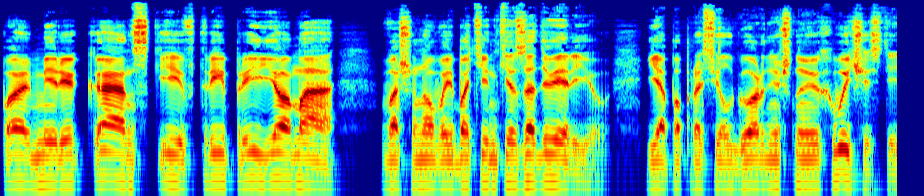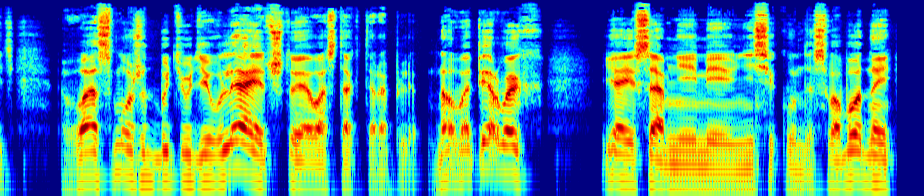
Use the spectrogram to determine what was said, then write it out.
по-американски, в три приема, ваши новые ботинки за дверью. Я попросил горничную их вычистить. Вас, может быть, удивляет, что я вас так тороплю. Но, во-первых, я и сам не имею ни секунды свободной.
